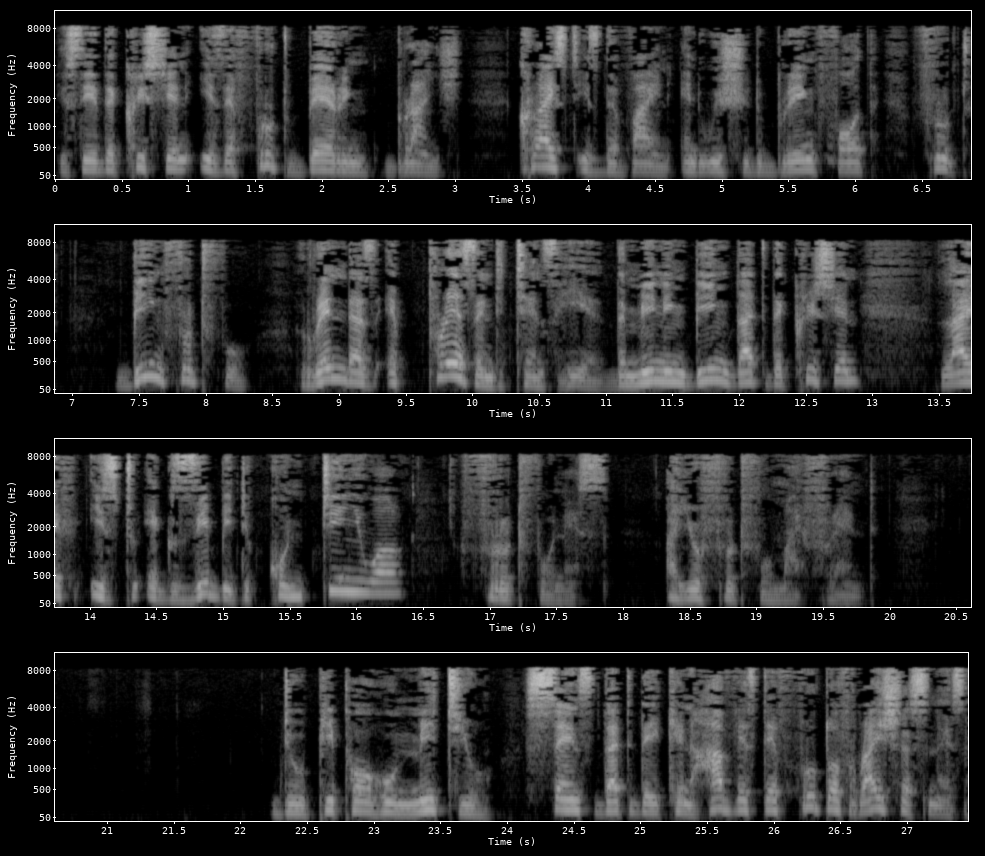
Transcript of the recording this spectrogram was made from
You see, the Christian is a fruit bearing branch. Christ is the vine and we should bring forth fruit. Being fruitful renders a present tense here. The meaning being that the Christian life is to exhibit continual fruitfulness. Are you fruitful, my friend? Do people who meet you sense that they can harvest a fruit of righteousness,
